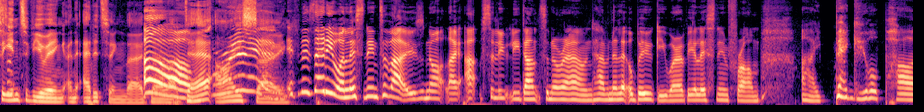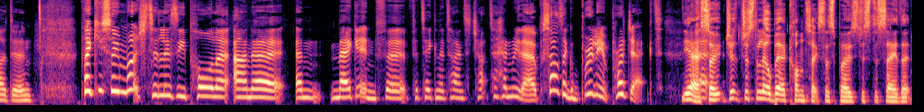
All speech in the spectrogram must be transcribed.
Quality interviewing and editing there, dare, Oh, dare I brilliant. say. If there's anyone listening to that who's not like absolutely dancing around, having a little boogie wherever you're listening from, I beg your pardon. Thank you so much to Lizzie, Paula, uh, and Megan for for taking the time to chat to Henry. There sounds like a brilliant project. Yeah, so just just a little bit of context, I suppose, just to say that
